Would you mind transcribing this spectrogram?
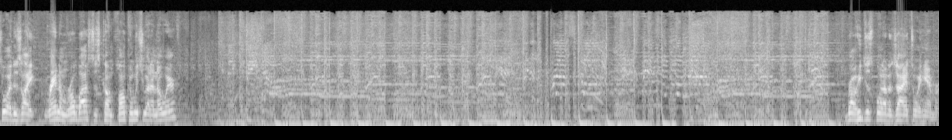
So what, does like random robots just come funking with you out of nowhere? Bro, he just pulled out a giant toy hammer.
